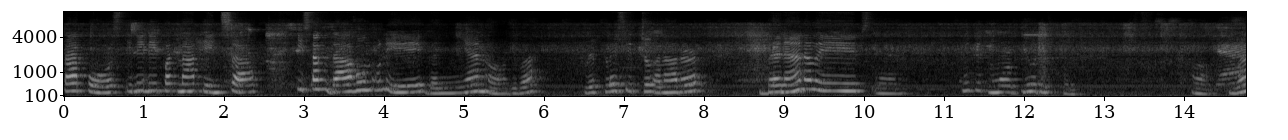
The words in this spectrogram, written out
Tapos, ililipat natin sa isang dahon uli. Ganyan, o, oh, di ba? Replace it to another banana leaves. And make it more beautiful. Oh, di ba?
